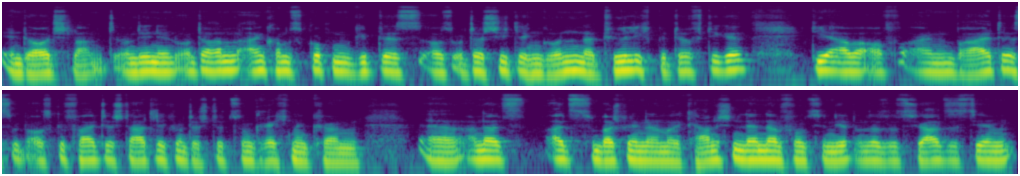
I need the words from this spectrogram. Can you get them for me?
in Deutschland. Und in den unteren Einkommensgruppen gibt es aus unterschiedlichen Gründen natürlich Bedürftige, die aber auf ein breites und ausgefeilte staatliche Unterstützung rechnen können. Äh, anders als zum Beispiel in amerikanischen Ländern funktioniert unser Sozialsystem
